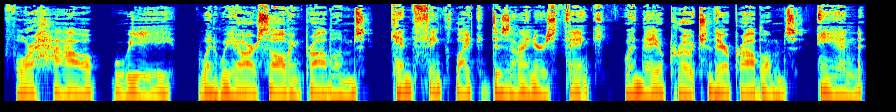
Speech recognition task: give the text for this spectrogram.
for how we, when we are solving problems, can think like designers think when they approach their problems and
